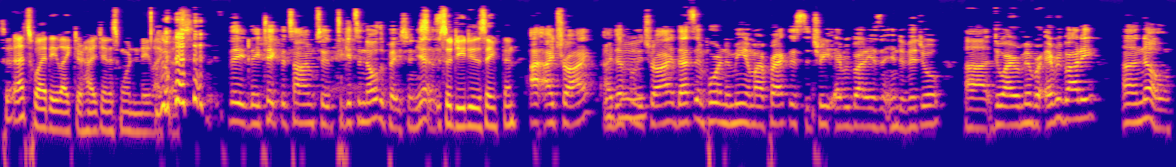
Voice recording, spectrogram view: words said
So that's why they like their hygienist more than they like us. they they take the time to, to get to know the patient. Yes. So, so do you do the same thing? I, I try. Mm-hmm. I definitely try. That's important to me in my practice to treat everybody as an individual. Uh, do I remember everybody? Uh, no.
